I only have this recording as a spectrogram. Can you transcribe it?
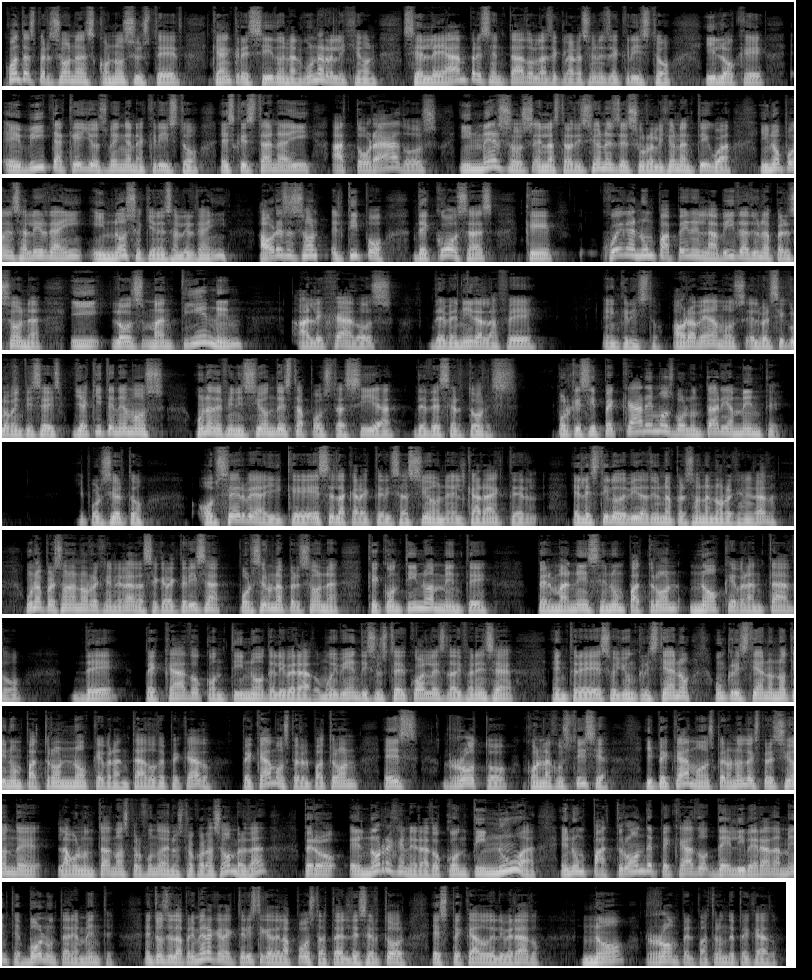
¿Cuántas personas conoce usted que han crecido en alguna religión, se le han presentado las declaraciones de Cristo y lo que evita que ellos vengan a Cristo es que están ahí atorados, inmersos en las tradiciones de su religión antigua y no pueden salir de ahí y no se quieren salir de ahí? Ahora esas son el tipo de cosas que juegan un papel en la vida de una persona y los mantienen alejados de venir a la fe en Cristo. Ahora veamos el versículo 26. Y aquí tenemos una definición de esta apostasía de desertores. Porque si pecaremos voluntariamente, y por cierto, observe ahí que esa es la caracterización, el carácter, el estilo de vida de una persona no regenerada. Una persona no regenerada se caracteriza por ser una persona que continuamente permanece en un patrón no quebrantado de pecado continuo deliberado. Muy bien, dice usted, ¿cuál es la diferencia entre eso y un cristiano? Un cristiano no tiene un patrón no quebrantado de pecado. Pecamos, pero el patrón es roto con la justicia. Y pecamos, pero no es la expresión de la voluntad más profunda de nuestro corazón, ¿verdad? Pero el no regenerado continúa en un patrón de pecado deliberadamente, voluntariamente. Entonces, la primera característica del apóstata, el desertor, es pecado deliberado no rompe el patrón de pecado.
